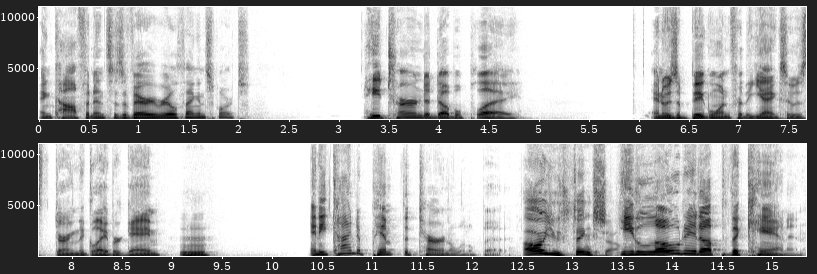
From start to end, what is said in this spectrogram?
and confidence is a very real thing in sports. He turned a double play, and it was a big one for the Yanks. It was during the Gleyber game. Mm-hmm. And he kind of pimped the turn a little bit. Oh, you think so? He loaded up the cannon.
